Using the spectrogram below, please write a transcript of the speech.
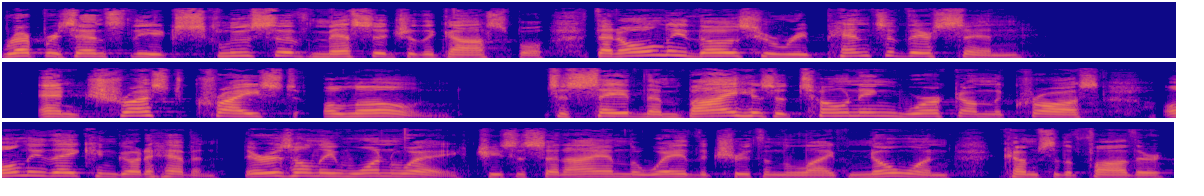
represents the exclusive message of the gospel that only those who repent of their sin and trust Christ alone to save them by his atoning work on the cross, only they can go to heaven. There is only one way. Jesus said, I am the way, the truth, and the life. No one comes to the Father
